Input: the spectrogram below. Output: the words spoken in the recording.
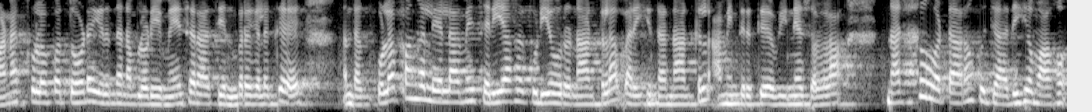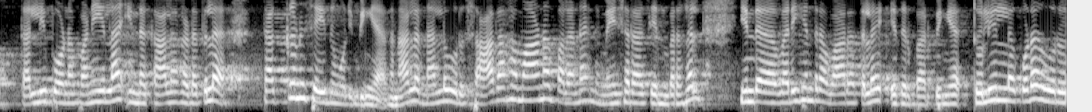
மனக்குழப்பத்தோடு இருந்த நம்மளுடைய மேசராசி என்பவர்களுக்கு அந்த குழப்பங்கள் எல்லாமே சரியாகக்கூடிய ஒரு நாட்களாக வருகின்ற நாட்கள் அமைந்திருக்கு அப்படின்னே சொல்லலாம். நட்பு வட்டாரம் கொஞ்சம் அதிகமாகும். தள்ளி போன பணியெல்லாம் இந்த காலகட்டத்தில் டக்குன்னு செய்து முடிப்பீங்க. அதனால் நல்ல ஒரு சாதகமான பலனை இந்த மேசராசி என்பர்கள் இந்த வருகின்ற வாரத்தில் எதிர்பார்ப்பீங்க. தொழிலில் கூட ஒரு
